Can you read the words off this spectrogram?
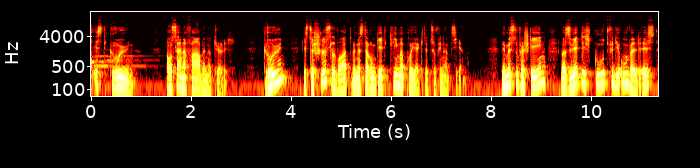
ist grün? Außer einer Farbe natürlich. Grün ist das Schlüsselwort, wenn es darum geht, Klimaprojekte zu finanzieren. Wir müssen verstehen, was wirklich gut für die Umwelt ist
